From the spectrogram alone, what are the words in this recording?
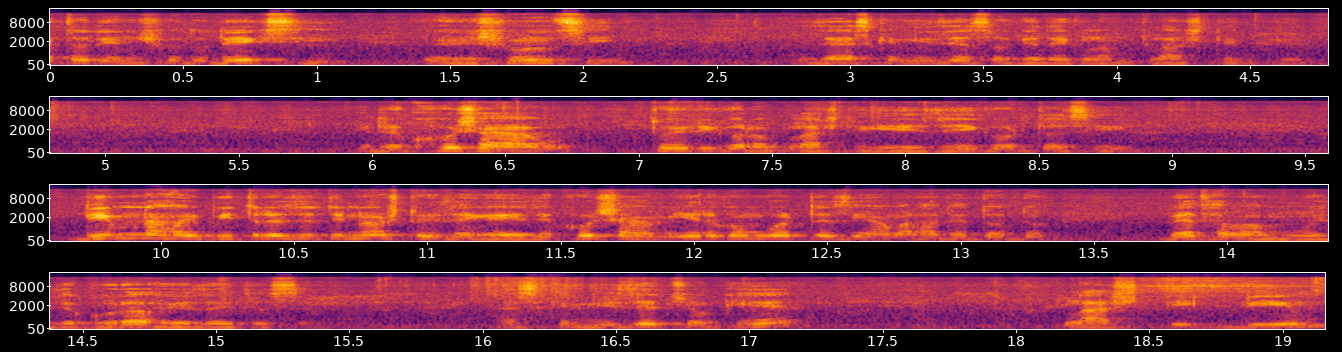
এতদিন শুধু দেখছি শুনছি যে আজকে নিজে চোখে দেখলাম প্লাস্টিক ডিম। এটা খোসা তৈরি করা প্লাস্টিক এই যেই করতেছি। ডিম না হয় ভিতরে যদি নষ্ট হয়ে যায়, এই যে খোসা আমি এরকম করতেছি, আমার হাতে তো ব্যথা পাবো ওই যে ঘোরা হয়ে যাইতেছে। আজকে নিজে চোখে প্লাস্টিক ডিম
